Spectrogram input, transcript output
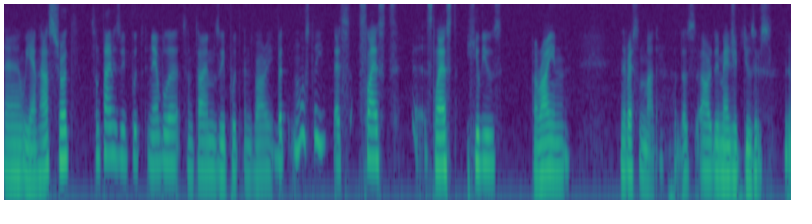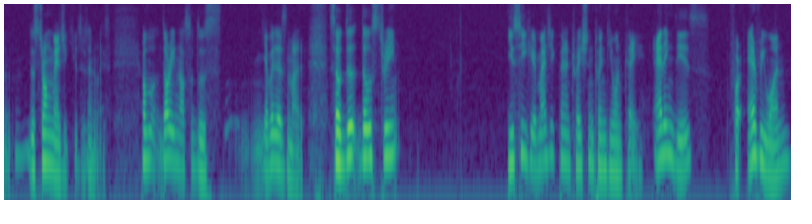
uh, we have Astaroth. Sometimes we put Nebula, sometimes we put Andvari, but mostly that's Celeste, uh, Celeste, Helios, Orion, The rest don't matter. So those are the magic users, the, the strong magic users, anyways. Oh, Dorian also does, yeah, but it doesn't matter. So th those three, you see here, magic penetration 21k. Adding this for everyone,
